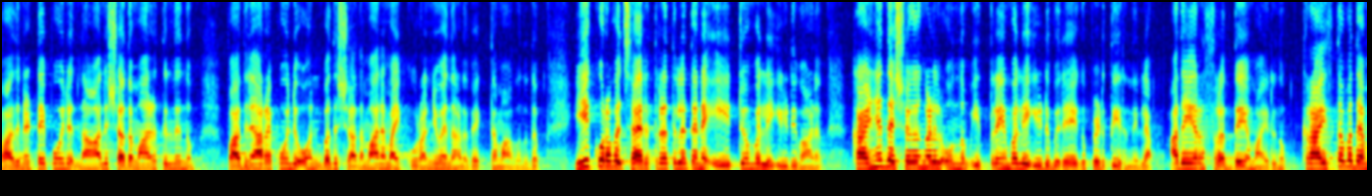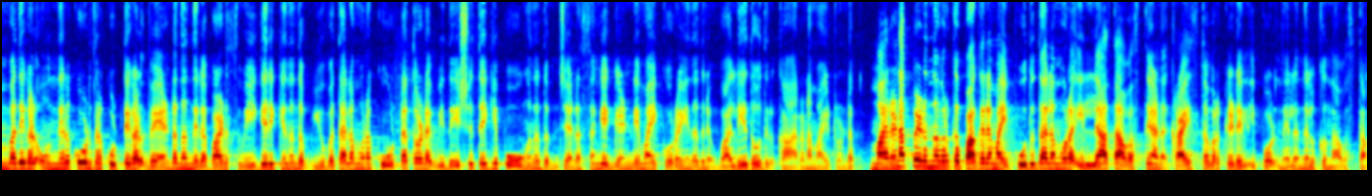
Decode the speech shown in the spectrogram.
പതിനെട്ട് പോയിന്റ് നാല് ശതമാനത്തിൽ നിന്നും പതിനാറ് പോയിന്റ് ഒൻപത് ശതമാനമായി കുറഞ്ഞു എന്നാണ് വ്യക്തമാകുന്നത്. ഈ കുറവ് ചരിത്രത്തിലെ തന്നെ ഏറ്റവും വലിയ ഇടിവാണ്. കഴിഞ്ഞ ദശകങ്ങളിൽ ഒന്നും ഇത്രയും വലിയ ഇടിവ് രേഖപ്പെടുത്തിയിരുന്നില്ല. അതേറെ ശ്രദ്ധേയമായിരുന്നു. ക്രൈസ്തവ ദമ്പതികൾ ഒന്നിൽ കൂടുതൽ കുട്ടികൾ വേണ്ടെന്ന നിലപാട് സ്വീകരിക്കുന്നതും യുവതലമുറ കൂട്ടത്തോടെ വിദേശത്തേക്ക് പോകുന്നതും ജനസംഖ്യ ഗണ്യമായി കുറയുന്നതിന് വലിയ തോതിൽ കാരണമായിട്ടുണ്ട്. മരണപ്പെടുന്നവർക്ക് പകരമായി പുതുതലമുറ ഇല്ലാത്ത അവസ്ഥയാണ് ക്രൈസ്തവർക്കിടയിൽ ഇപ്പോൾ നിലനിൽക്കുന്ന അവസ്ഥ.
